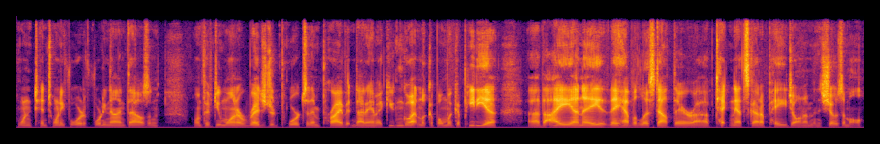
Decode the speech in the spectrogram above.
1024 to 49,151 are registered ports, and then private dynamic. You can go out and look up on Wikipedia, uh, the IANA, they have a list out there. Uh, TechNet's got a page on them and shows them all.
